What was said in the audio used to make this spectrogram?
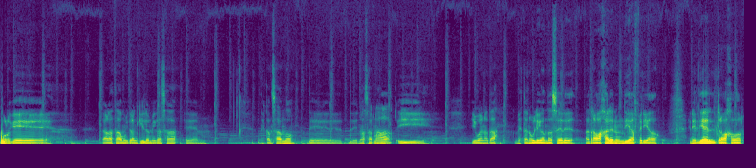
Porque la verdad estaba muy tranquilo en mi casa, em, descansando de, no hacer nada. Y, bueno, está. Me están obligando a hacer eh, a trabajar en un día feriado, en el día del trabajador.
